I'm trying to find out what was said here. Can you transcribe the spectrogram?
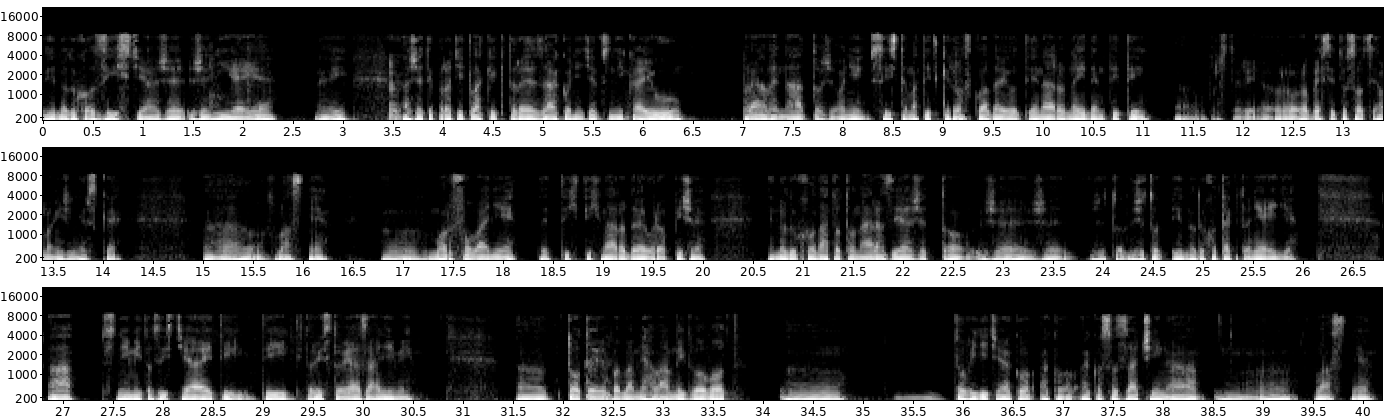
jednoducho zistia, že, že nie je. Hej? Hm. A že tie protitlaky, ktoré zákonite vznikajú práve na to, že oni systematicky rozkladajú tie národné identity, proste robia si to sociálno-inžinierské vlastne morfovanie tých, tých národov Európy, že jednoducho na toto narazia, že to, že, že, že to, že to jednoducho takto nejde a s nimi to zistia aj tí, tí ktorí stoja za nimi. E, toto je podľa mňa hlavný dôvod. E, to vidíte, ako, ako, ako sa začína e, vlastne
